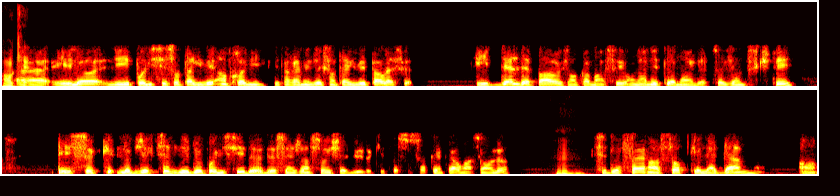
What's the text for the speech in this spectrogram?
OK. Euh, et là, les policiers sont arrivés en premier. Les paramédics sont arrivés par la suite. Et dès le départ, ils ont commencé, on en est témoin de ça. Ils ont discuté. Et ce l'objectif des deux policiers de, de Saint-Jean-sur-Richelieu, qui étaient sur cette intervention-là, Mhm. c'est de faire en sorte que la dame en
